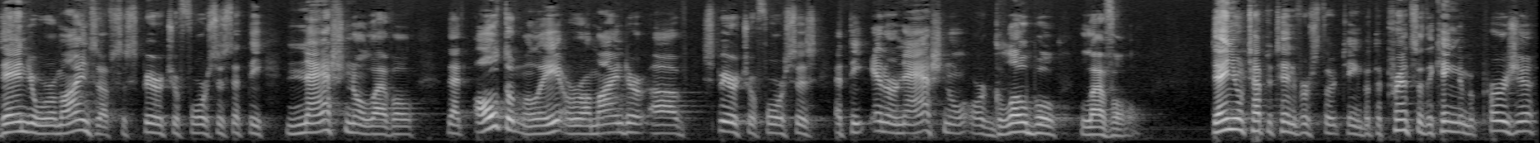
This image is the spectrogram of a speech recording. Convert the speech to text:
Daniel reminds us of spiritual forces at the national level that ultimately are a reminder of spiritual forces at the international or global level. Daniel chapter 10, verse 13. But the prince of the kingdom of Persia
